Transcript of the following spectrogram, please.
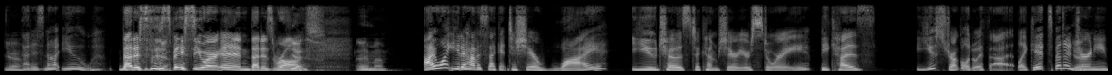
yeah. that is not you. That is the yeah. space you are in that is wrong. Yes. Amen. I want you to have a second to share why you chose to come share your story because you struggled with that. Like it's been a yeah. journey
